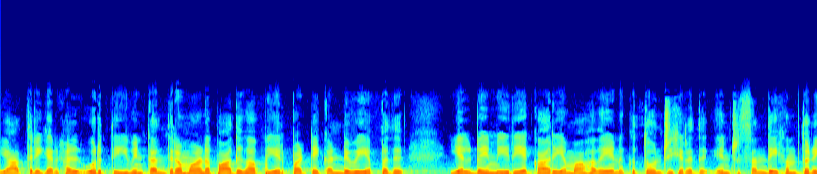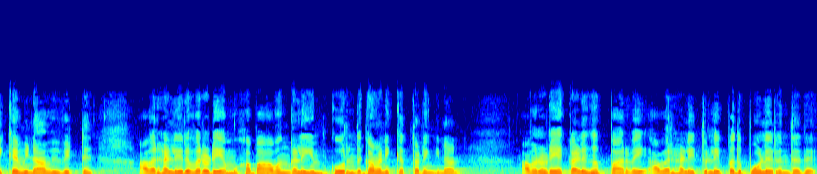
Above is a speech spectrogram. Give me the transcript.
யாத்ரிகர்கள் ஒரு தீவின் தந்திரமான பாதுகாப்பு ஏற்பாட்டை கண்டு வியப்பது இயல்பை மீறிய காரியமாகவே எனக்கு தோன்றுகிறது என்று சந்தேகம் துணிக்க வினாவிவிட்டு அவர்கள் இருவருடைய முகபாவங்களையும் கூர்ந்து கவனிக்கத் தொடங்கினான். அவனுடைய கழுகு பார்வை அவர்களை துளைப்பது போல் இருந்தது.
